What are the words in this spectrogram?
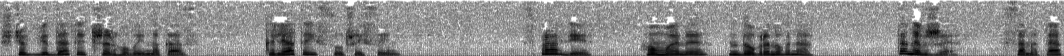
щоб віддати черговий наказ клятий сучий син. Справді, у мене добра новина. Та невже? Саме так,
